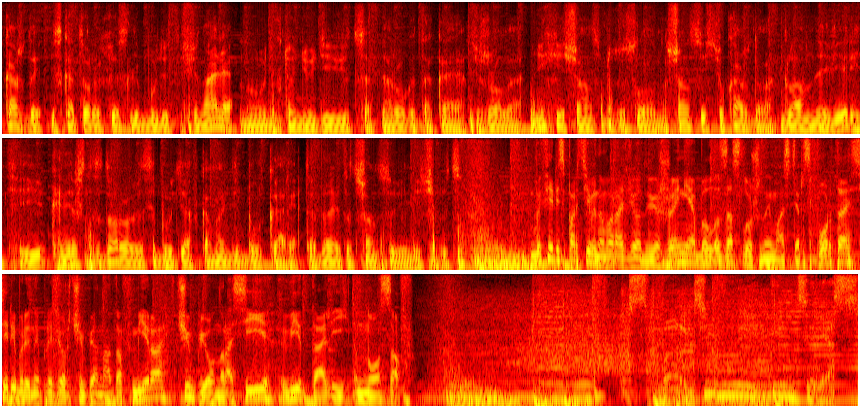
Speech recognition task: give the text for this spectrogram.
Каждый из которых, если будет в финале, ну, никто не удивится. Дорога такая тяжелая. У них есть шанс, безусловно. Шанс есть у каждого. Главное верить. И, конечно, здорово, если бы у тебя в команде был Карри. Тогда этот шанс увеличивается. В эфире спортивного радиодвижения был заслуженный мастер спорта, серебряный призер чемпионатов мира, чемпион России Виталий Носов. Спортивный интерес.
